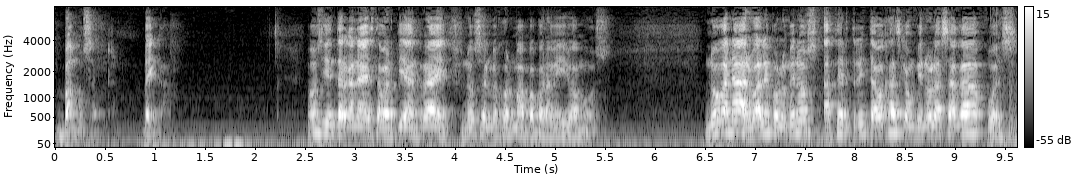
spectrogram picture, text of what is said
Vamos a ver, venga. Vamos a intentar ganar esta partida en Raid. No es el mejor mapa para mí, vamos. No ganar, ¿vale? Por lo menos hacer 30 bajas que aunque no las haga, pues...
